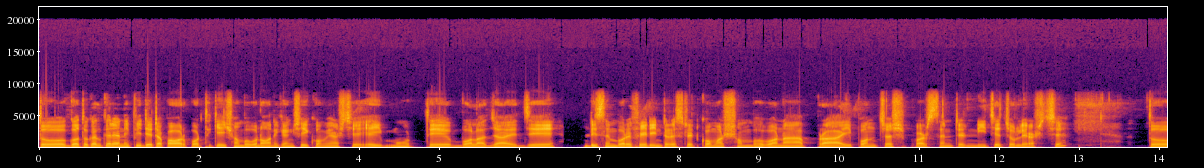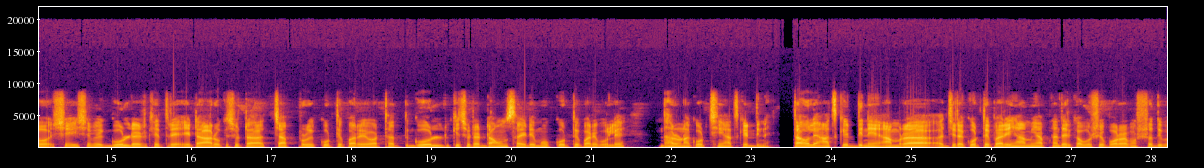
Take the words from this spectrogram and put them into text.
তো গতকালকের এনইপি ডেটা পাওয়ার পর থেকে এই সম্ভাবনা অনেকাংশেই কমে আসছে। এই মুহূর্তে বলা যায় যে ডিসেম্বরে ফেড ইন্টারেস্ট রেট কমার সম্ভাবনা প্রায় পঞ্চাশ পার্সেন্টের নিচে চলে আসছে। তো সেই হিসেবে গোল্ডের ক্ষেত্রে এটা আরও কিছুটা চাপ প্রয়োগ করতে পারে, অর্থাৎ গোল্ড কিছুটা ডাউন সাইডে মুভ করতে পারে বলে ধারণা করছি আজকের দিনে। তাহলে আজকের দিনে আমরা যেটা করতে পারি, আমি আপনাদেরকে অবশ্যই পরামর্শ দিব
